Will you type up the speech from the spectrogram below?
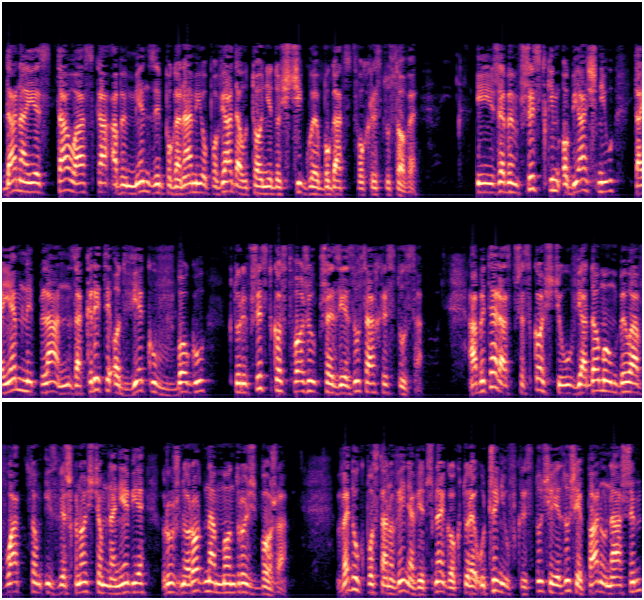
dana jest ta łaska, abym między poganami opowiadał to niedościgłe bogactwo Chrystusowe i żebym wszystkim objaśnił tajemny plan zakryty od wieków w Bogu, który wszystko stworzył przez Jezusa Chrystusa. Aby teraz przez Kościół wiadomą była władcą i zwierzchnością na niebie różnorodna mądrość Boża. Według postanowienia wiecznego, które uczynił w Chrystusie Jezusie Panu naszym,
